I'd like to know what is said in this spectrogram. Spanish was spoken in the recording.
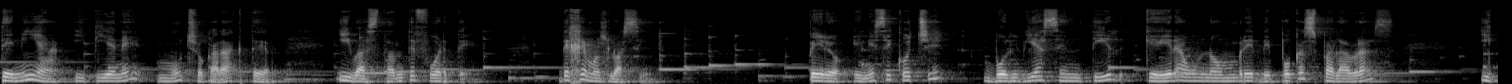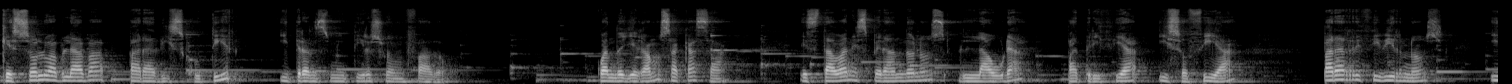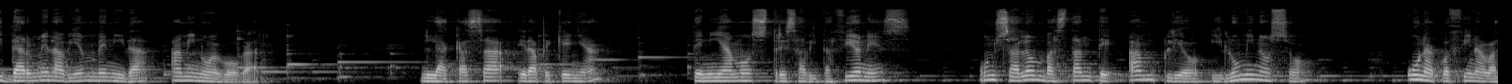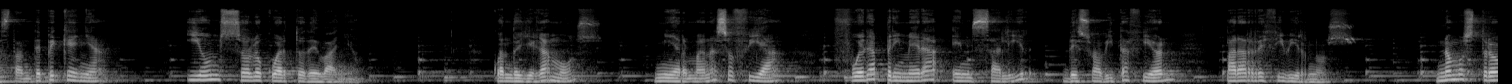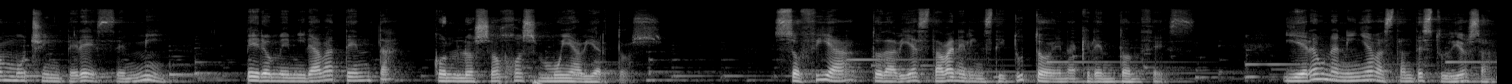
Tenía y tiene mucho carácter y bastante fuerte. Dejémoslo así. Pero en ese coche volví a sentir que era un hombre de pocas palabras y que solo hablaba para discutir y transmitir su enfado. Cuando llegamos a casa, estaban esperándonos Laura, Patricia y Sofía para recibirnos y darme la bienvenida a mi nuevo hogar. La casa era pequeña, teníamos tres habitaciones, un salón bastante amplio y luminoso, una cocina bastante pequeña y un solo cuarto de baño. Cuando llegamos, mi hermana Sofía fue la primera en salir de su habitación para recibirnos. No mostró mucho interés en mí, pero me miraba atenta con los ojos muy abiertos. Sofía todavía estaba en el instituto en aquel entonces y era una niña bastante estudiosa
